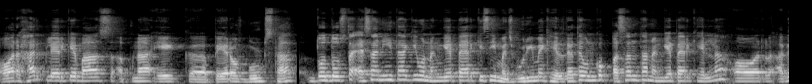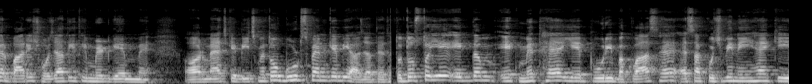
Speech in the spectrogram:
और हर प्लेयर के पास अपना एक पेयर ऑफ़ बूट्स था। तो दोस्तों, ऐसा नहीं था कि वो नंगे पैर किसी मजबूरी में खेलते थे, उनको पसंद था नंगे पैर खेलना और अगर बारिश हो जाती थी मिड गेम में और मैच के बीच में तो बूट्स पहन के भी आ जाते थे। तो दोस्तों, ये एकदम एक मिथ है, ये पूरी बकवास है। ऐसा कुछ भी नहीं है कि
